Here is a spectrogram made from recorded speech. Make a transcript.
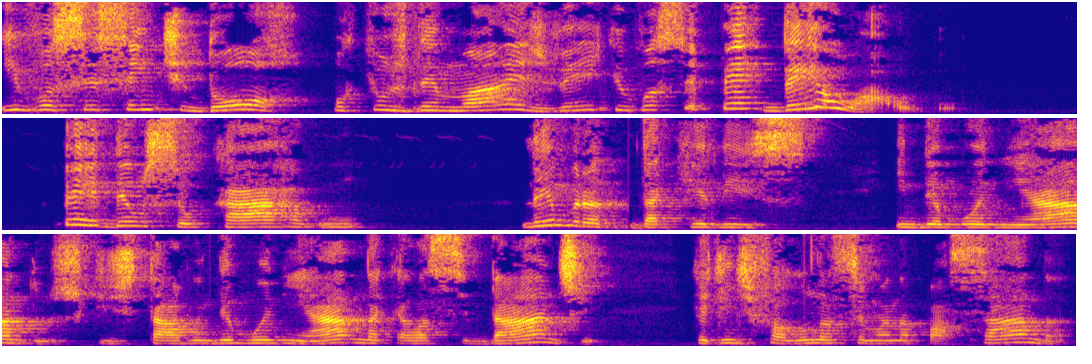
E você sente dor porque os demais veem que você perdeu algo. Perdeu seu cargo. Lembra daqueles endemoniados que estavam endemoniados naquela cidade que a gente falou na semana passada?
